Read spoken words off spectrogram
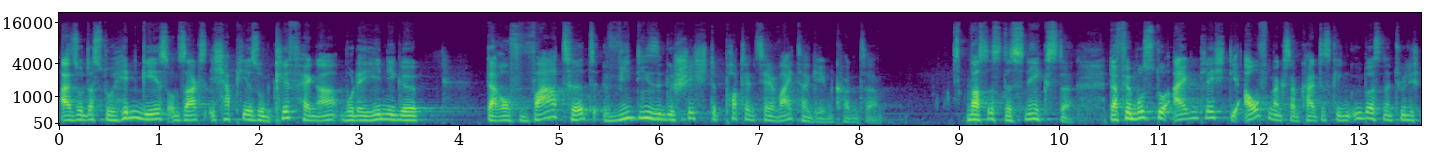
Also, dass du hingehst und sagst, ich habe hier so einen Cliffhanger, wo derjenige darauf wartet, wie diese Geschichte potenziell weitergehen könnte. Was ist das nächste? Dafür musst du eigentlich die Aufmerksamkeit des Gegenübers natürlich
